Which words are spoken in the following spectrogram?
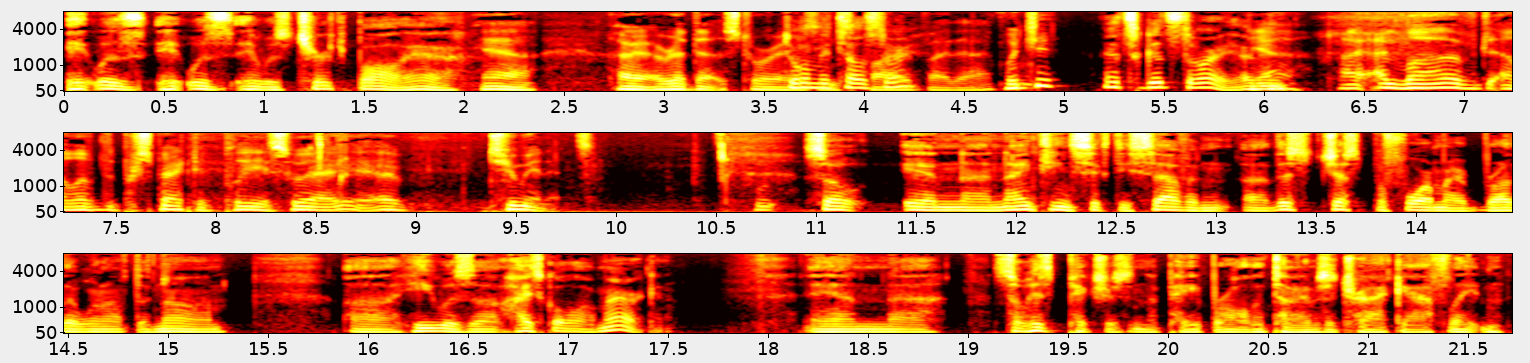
It was it was it was church ball. Yeah, Yeah. I, I read that story. Do you want me to tell a story? By that, would you? that's a good story. I mean, yeah, I, I loved. I loved the perspective. Please, uh, uh, two minutes. So in uh, 1967, uh, this just before my brother went off to Nam, uh, he was a high school American, and uh, so his pictures in the paper all the time as a track athlete, and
